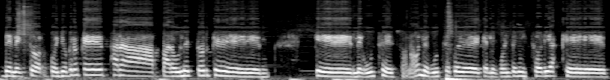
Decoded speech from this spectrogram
De lector, pues yo creo que es para, para un lector que, que le guste eso, ¿no? Le guste que, que le cuenten historias que,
